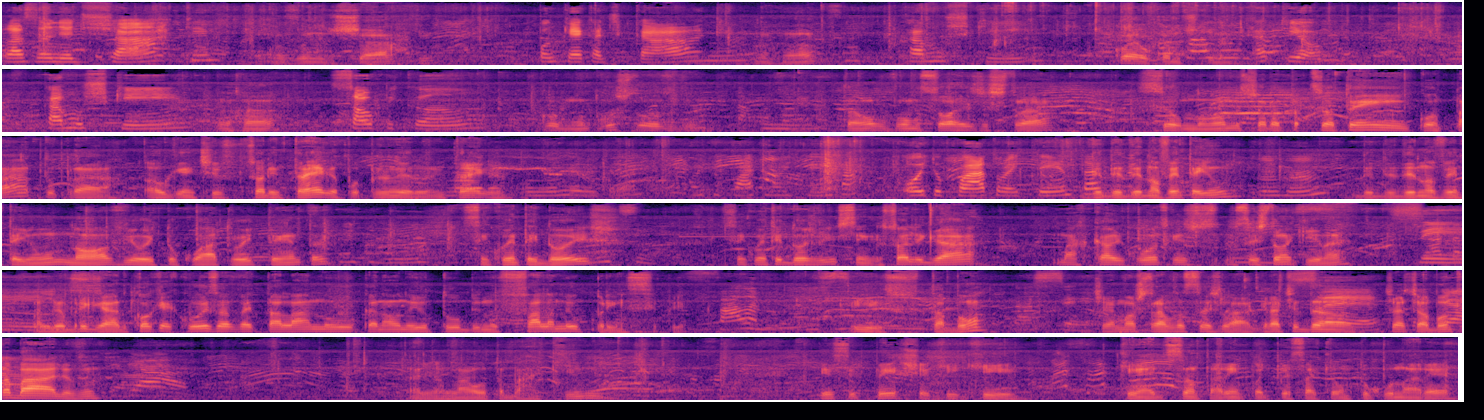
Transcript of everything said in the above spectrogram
Lasanha de charque, Lasanha de charque. panqueca de carne, Aham. camusquim. Qual é o camusquinho? Aqui, ó. Camusquim, Aham. salpicão. Ficou muito gostoso, viu? Então vamos só registrar seu nome. A senhora, tá- senhora tem contato para alguém te. A senhora entrega por primeiro? Entrega? O número é 8480. 8480. DDD 91. Uhum. DDD 91 98480 52 52 25. É só ligar, marcar o encontro que vocês estão aqui, né? Sim. Valeu, obrigado. Qualquer coisa vai estar lá no canal no YouTube, no Fala Meu Príncipe. Fala, meu príncipe. Isso, tá bom? Certo. A gente vai mostrar vocês lá. Gratidão. Certo, Tchau, tchau. Bom trabalho, viu? Obrigada. Olha lá outra barraquinha. Esse peixe aqui que quem é de Santarém pode pensar que é um tucunaré,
